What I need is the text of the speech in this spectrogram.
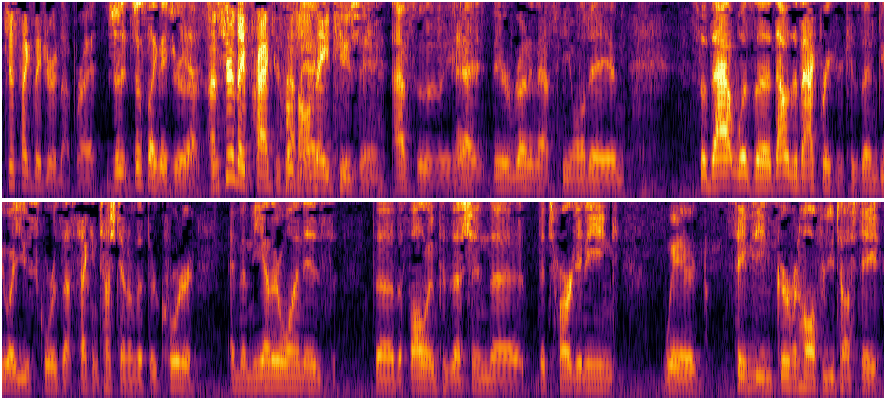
just like they drew it up, right? just, just like they drew it Yeah, up. I'm sure they practiced that all day execution. Tuesday. Absolutely, Yeah. yeah. They were running that scheme all day, and so that was a that was a backbreaker because then BYU scores that second touchdown of the third quarter, and then the other one is the the following possession, the the targeting where safety Mm. Gurvan Hall for Utah State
